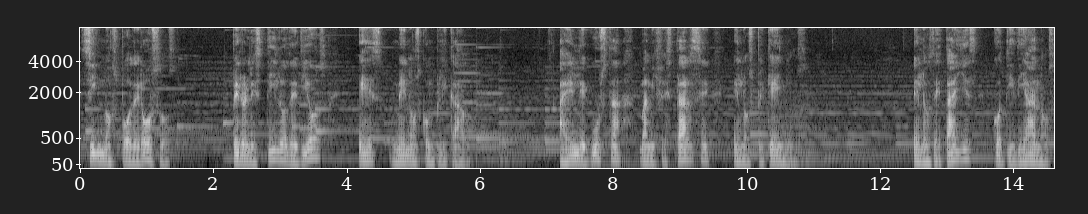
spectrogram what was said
signos poderosos, pero el estilo de Dios es menos complicado. A Él le gusta manifestarse en los pequeños, en los detalles cotidianos,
